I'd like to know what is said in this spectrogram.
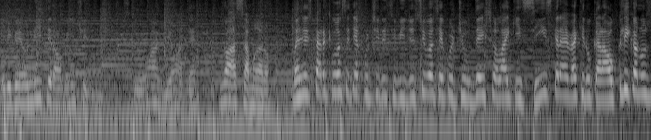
Ele ganhou literalmente um avião até. Nossa, mano. Mas eu espero que você tenha curtido esse vídeo. Se você curtiu, deixa o like, se inscreve aqui no canal, clica nos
